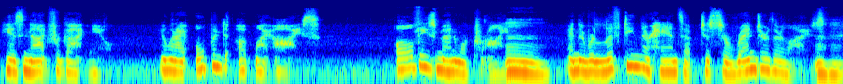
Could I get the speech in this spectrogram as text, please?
He has not forgotten you. And when I opened up my eyes, all these men were crying mm. and they were lifting their hands up to surrender their lives. Mm-hmm.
